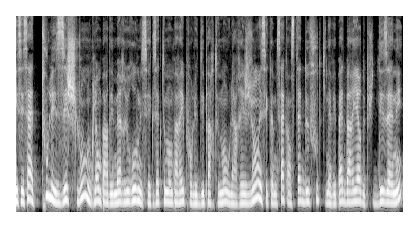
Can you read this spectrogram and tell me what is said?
Et c'est ça à tous les échelons. Donc là, on parle des maires ruraux, mais c'est exactement pareil pour le département ou la région. Et c'est comme ça qu'un stade de foot qui n'avait pas de barrière depuis des années,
